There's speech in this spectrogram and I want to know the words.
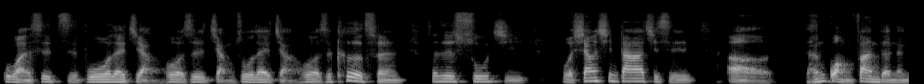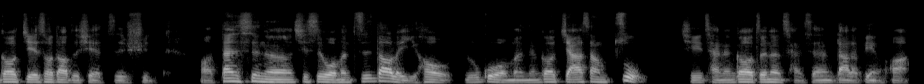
不管是直播在讲，或者是讲座在讲，或者是课程，甚至书籍，我相信大家其实呃很广泛的能够接受到这些资讯。啊，但是呢，其实我们知道了以后，如果我们能够加上做，其实才能够真的产生很大的变化。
